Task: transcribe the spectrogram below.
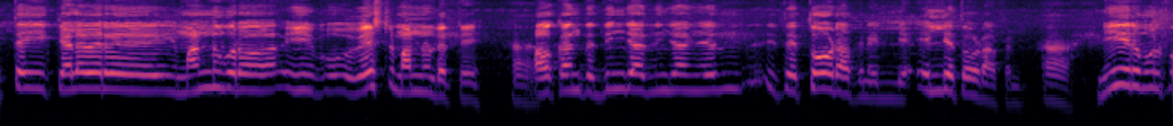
ಇತ್ತ ಈ ಕೆಲವೇರು ಈ ಮಣ್ಣು ಬರೋ ಈ ವೇಸ್ಟ್ ಮಣ್ಣು ಉಂಡತ್ತೆ. ಅವಕ್ಕಂತ ದಿಂಜ ದಿಂಜ ಇತ್ತೆ ತೋಡು ಆತನ ಎಲ್ಲೆ ಎಲ್ಲಿಯ ತೋಡು ಆತನ. ನೀರು ಮುಲ್ಪ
